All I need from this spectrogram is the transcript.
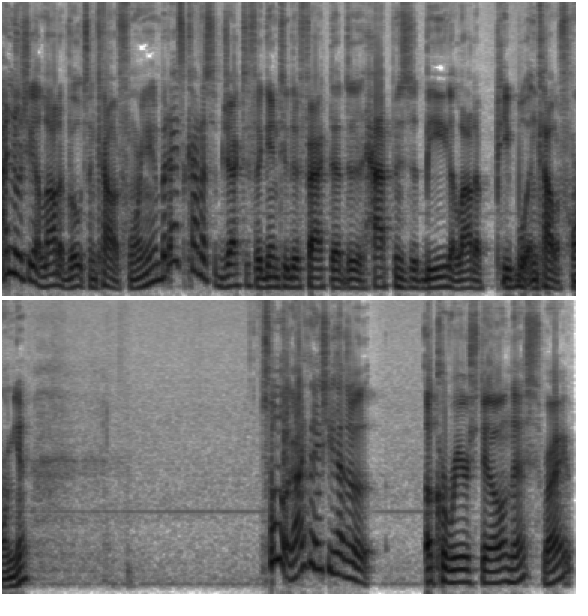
I know she got a lot of votes in California, but that's kind of subjective again to the fact that there happens to be a lot of people in California. So look, I think she has a, a career still in this, right?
